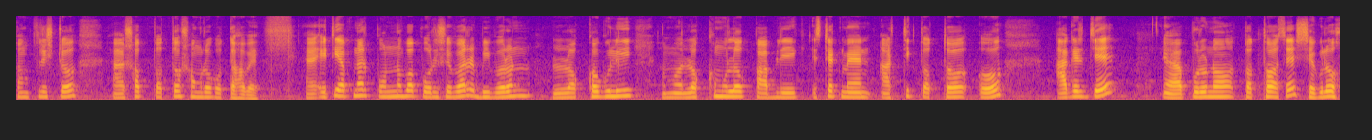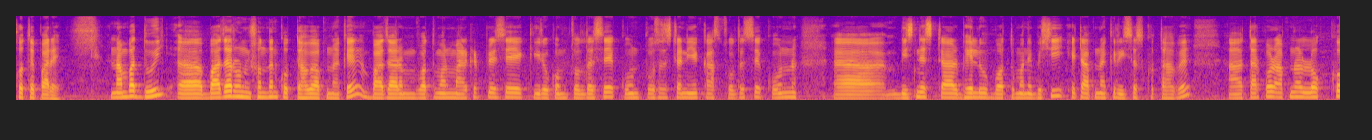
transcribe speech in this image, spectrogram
সংশ্লিষ্ট সব তথ্য সংগ্রহ করতে হবে। এটি আপনার পণ্য বা পরিষেবার বিবরণ, লক্ষ্যগুলি লক্ষ্যমূলক পাবলিক স্টেটমেন্ট আর্থিক তথ্য ও আগের যে পুরনো তথ্য আছে, সেগুলোও হতে পারে। নাম্বার দুই বাজার অনুসন্ধান করতে হবে আপনাকে। বাজার বর্তমান মার্কেট প্লেসে কীরকম চলতেছে, কোন প্রসেসটা নিয়ে কাজ চলতেছে, কোন বিজনেসটার ভ্যালু বর্তমানে বেশি, এটা আপনাকে রিসার্চ করতে হবে। তারপর আপনার লক্ষ্য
